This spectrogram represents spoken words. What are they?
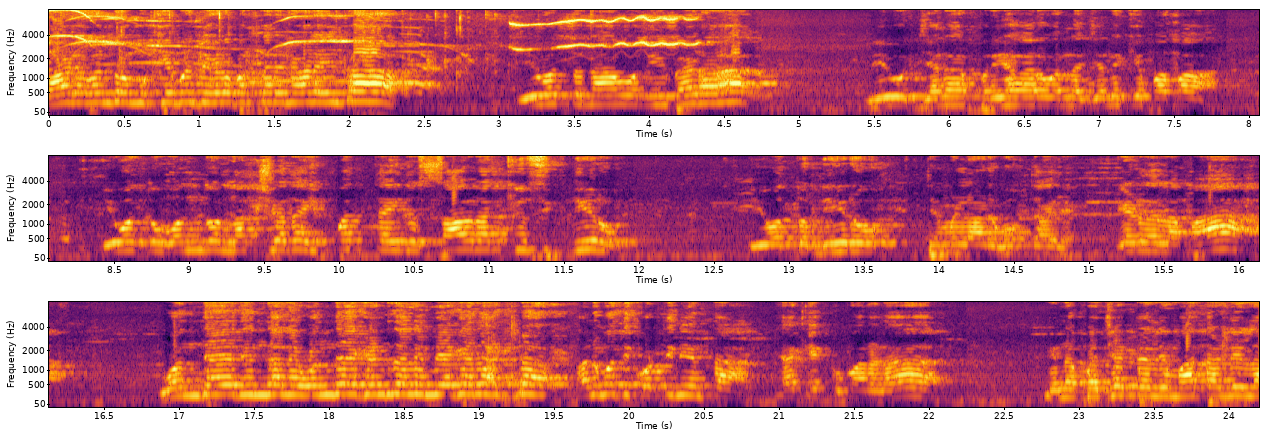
ನಾಳೆ ಒಂದು ಮುಖ್ಯಮಂತ್ರಿಗಳು ಬರ್ತಾರೆ ನಾಳೆಯಿಂದ. ಇವತ್ತು ನಾವು, ನೀವು ಬೇಡ. ನೀವು ಜನ ಪರಿಹಾರವನ್ನ ಜನಕ್ಕೆ ಪಾಪ. ಇವತ್ತು ಒಂದು ಲಕ್ಷದ ಇಪ್ಪತ್ತೈದು ಸಾವಿರ ಕ್ಯೂಸಿಕ್ ನೀರು. ಇವತ್ತು ನೀರು ತಮಿಳುನಾಡಿಗೆ ಹೋಗ್ತಾ ಇದೆ. ಹೇಳಲ್ಲಪ್ಪ ಒಂದೇ ದಿನದಲ್ಲಿ, ಒಂದೇ ಗಂಟೆದಲ್ಲಿ ಮೇಘದಾಟ ಅನುಮತಿ ಕೊಡ್ತೀನಿ ಅಂತ. ಯಾಕೆ ಕುಮಾರಣ್ಣ? ನಿನ್ನ ಬಜೆಟ್ನಲ್ಲಿ ಮಾತಾಡಲಿಲ್ಲ ಮಾತಾಡ್ಲಿಲ್ಲ?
